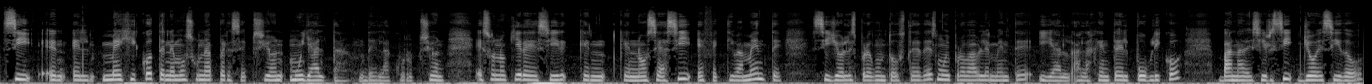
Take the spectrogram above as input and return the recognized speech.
si en el México tenemos una percepción muy alta de la corrupción, eso no quiere decir que, no sea así, efectivamente. Si yo les pregunto a ustedes, muy probablemente, y a la gente del público, van a decir, sí, yo he sido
